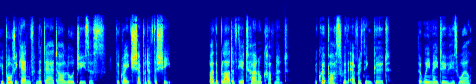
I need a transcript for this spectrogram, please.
who brought again from the dead our Lord Jesus, the great shepherd of the sheep, by the blood of the eternal covenant, equip us with everything good, that we may do his will,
